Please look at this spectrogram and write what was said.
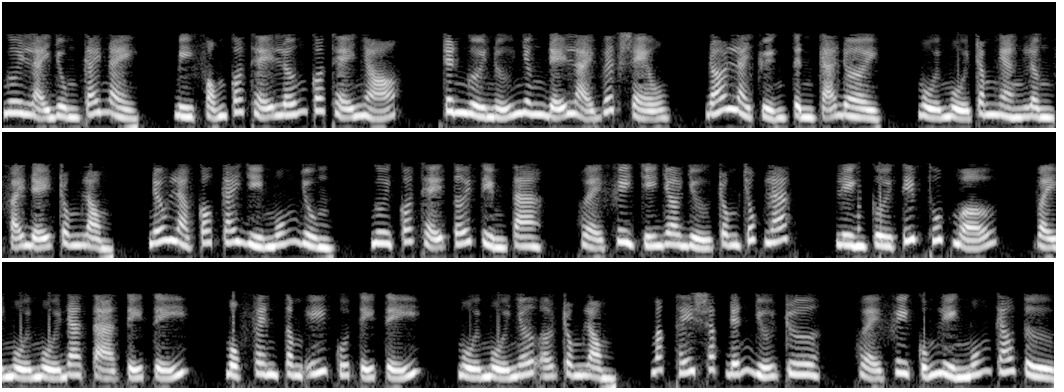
ngươi lại dùng cái này, bị phỏng có thể lớn có thể nhỏ, trên người nữ nhân để lại vết sẹo, đó là chuyện tình cả đời, muội muội trăm ngàn lần phải để trong lòng, nếu là có cái gì muốn dùng, ngươi có thể tới tìm ta, Huệ Phi chỉ do dự trong chốc lát, liền cười tiếp thuốc mở, vậy muội muội đa tạ tỷ tỷ, một phen tâm ý của tỷ tỷ, muội muội nhớ ở trong lòng, mắt thấy sắp đến giữa trưa, Huệ Phi cũng liền muốn cáo từ,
